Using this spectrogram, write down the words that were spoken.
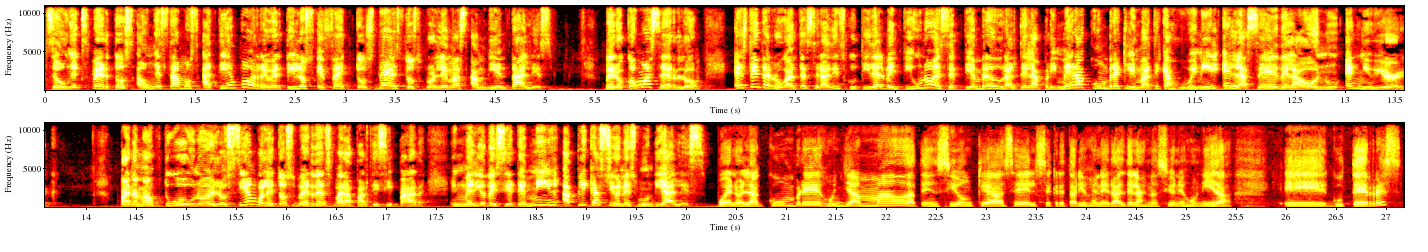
Según expertos, aún estamos a tiempo de revertir los efectos de estos problemas ambientales. Pero ¿cómo hacerlo? Esta interrogante será discutida el 21 de septiembre durante la primera cumbre climática juvenil en la sede de la ONU en New York. Panamá obtuvo uno de los 100 boletos verdes para participar en medio de 7.000 aplicaciones mundiales. Bueno, la cumbre es un llamado de atención que hace el secretario general de las Naciones Unidas, eh, Guterres,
